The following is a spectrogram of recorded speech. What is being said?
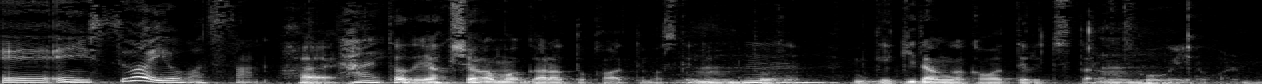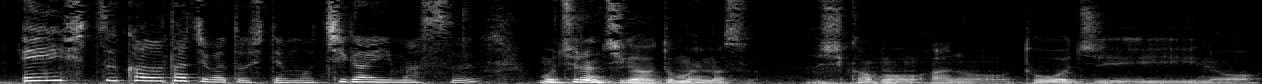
えー演出は岩松さん。はい。はい。ただ役者がまガラッと変わってますけど、当然。劇団が変わってるって言ったら方がいいのかな、演出家の立場としても違います？もちろん違うと思います。しかもあの当時の、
